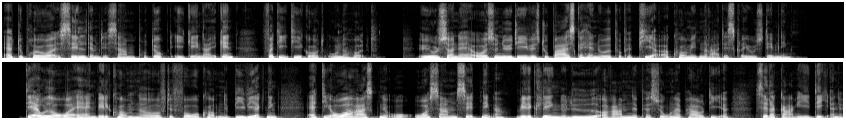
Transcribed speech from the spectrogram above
at du prøver at sælge dem det samme produkt igen og igen, fordi de er godt underholdt. Øvelserne er også nyttige, hvis du bare skal have noget på papir og komme i den rette skrivestemning. Derudover er en velkommen og ofte forekommende bivirkning, at de overraskende ordsammensætninger, velklingende lyde og rammende personerparodier sætter gang i idéerne.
